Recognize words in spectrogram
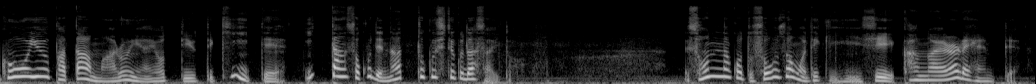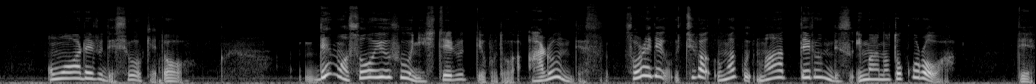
こういうパターンもあるんやよって言って聞いて、一旦そこで納得してくださいと。そんなこと想像もできひんし、考えられへんって思われるでしょうけど、でもそういう風にしてるっていうことがあるんです。それでうちはうまく回ってるんです。今のところは。って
